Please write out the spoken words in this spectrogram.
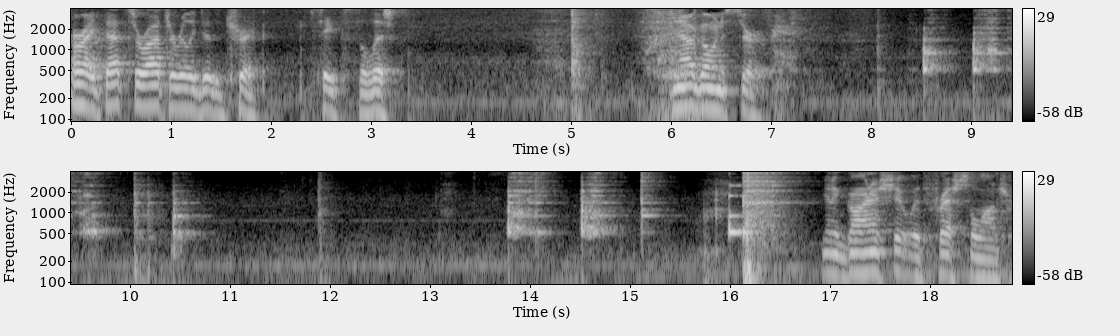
All right, that sriracha really did the trick. It tastes delicious. Now going to serve. I'm gonna garnish it with fresh cilantro.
